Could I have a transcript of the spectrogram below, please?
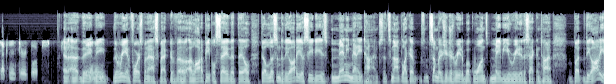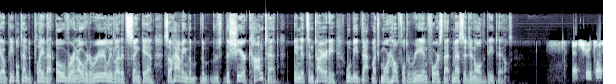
second and third books. And uh, the, the the reinforcement aspect of uh, a lot of people say that they'll they'll listen to the audio CDs many many times. It's not like a sometimes you just read a book once, maybe you read it a second time, but the audio people tend to play that over and over to really let it sink in. So having the the, the sheer content in its entirety will be that much more helpful to reinforce that message in all the details. That's true. Plus,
